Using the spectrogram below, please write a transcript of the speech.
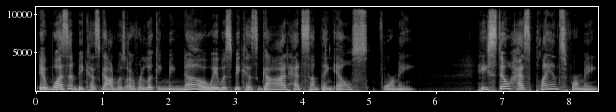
It wasn't because God was overlooking me. No, it was because God had something else for me. He still has plans for me.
